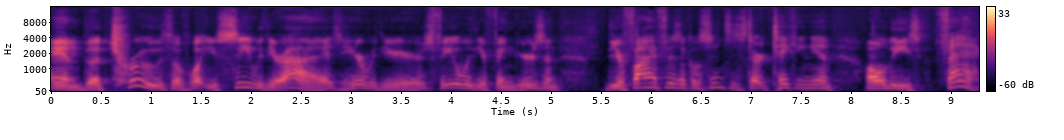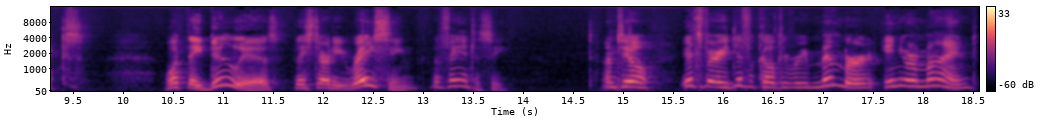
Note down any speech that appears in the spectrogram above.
And the truth of what you see with your eyes, hear with your ears, feel with your fingers, and your five physical senses start taking in all these facts. What they do is they start erasing the fantasy until it's very difficult to remember in your mind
